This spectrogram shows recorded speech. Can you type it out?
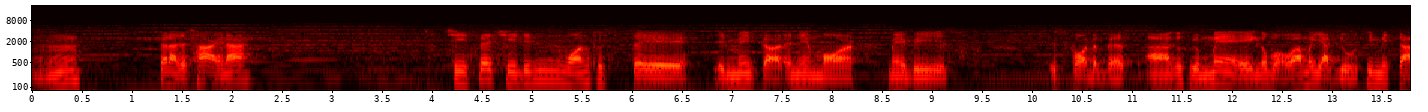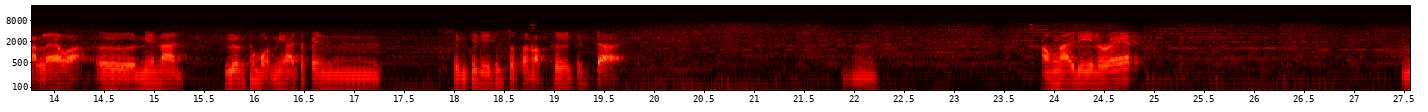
อืมก็น่าจะใช่นะ she said she didn't want to stay in Midgard anymore maybe it's it's for the best อ่าก็คือแม่เองก็บอกว่าไม่อยากอยู่ที่มิดการแล้วอะ เออ นี่น่าเรื่องทั้งหมดนี่อาจจะเป็นสิ่งที่ดีที่สุดสำหรับเธอก็ได้อืมเอาไงดีเรดอื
